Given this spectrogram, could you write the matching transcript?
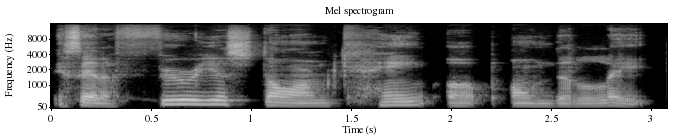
it said a furious storm came up on the lake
